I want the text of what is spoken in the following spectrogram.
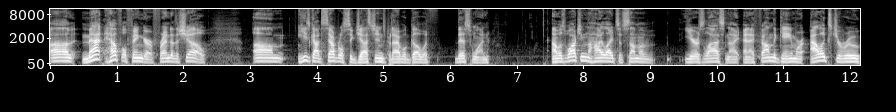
Uh, Matt Heffelfinger, friend of the show. Um, he's got several suggestions, but I will go with this one. I was watching the highlights of some of years last night, and I found the game where Alex Giroux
